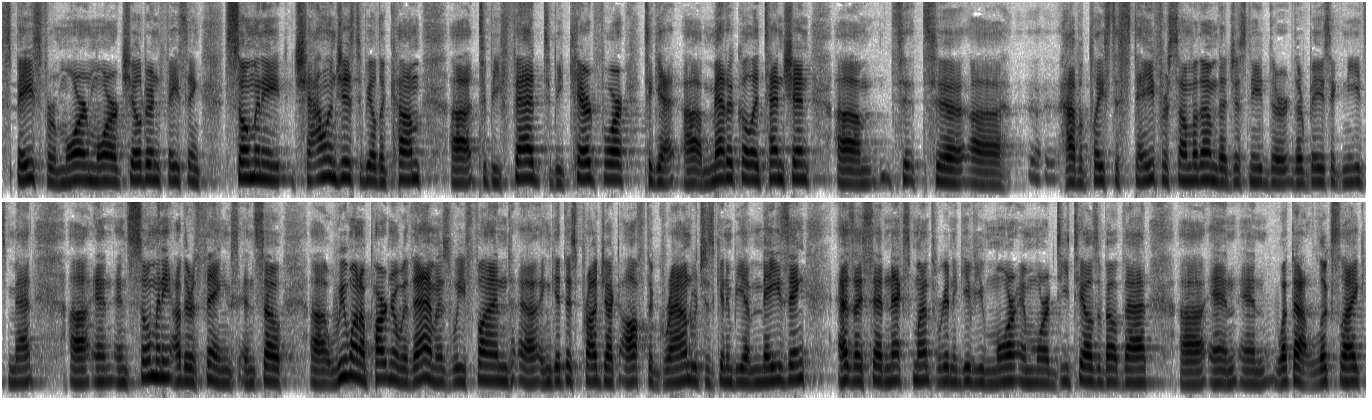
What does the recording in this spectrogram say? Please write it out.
space for more and more children facing so many challenges to be able to come, uh, to be fed, to be cared for, to get uh, medical attention, um, to, to uh, have a place to stay for some of them that just need their, their basic needs met, uh, and, and so many other things. And so uh, we want to partner with them as we fund uh, and get this project off the ground, which is going to be amazing. As I said, next month we're going to give you more and more details about that uh, and, and what that looks like.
